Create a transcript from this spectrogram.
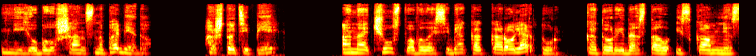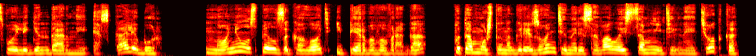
У нее был шанс на победу. А что теперь? Она чувствовала себя как король Артур, который достал из камня свой легендарный эскалибур, но не успел заколоть и первого врага, потому что на горизонте нарисовалась сомнительная тетка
